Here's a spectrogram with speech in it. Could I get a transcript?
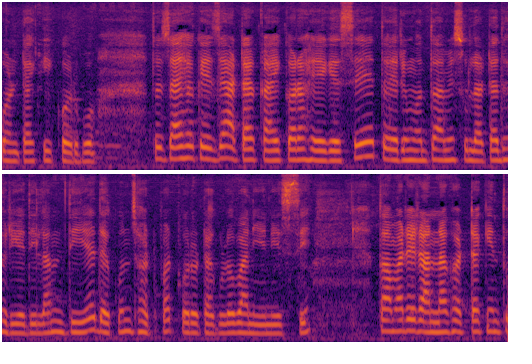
কোনটা কি করব। তো যাই হোক, এই যে আটার কাই করা হয়ে গেছে, তো এর মধ্যে আমি চুলাটা ধরিয়ে দিলাম। দিয়ে দেখুন ঝটপট পরোটাগুলো বানিয়ে নিচ্ছি। তো আমার এই রান্নাঘরটা কিন্তু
